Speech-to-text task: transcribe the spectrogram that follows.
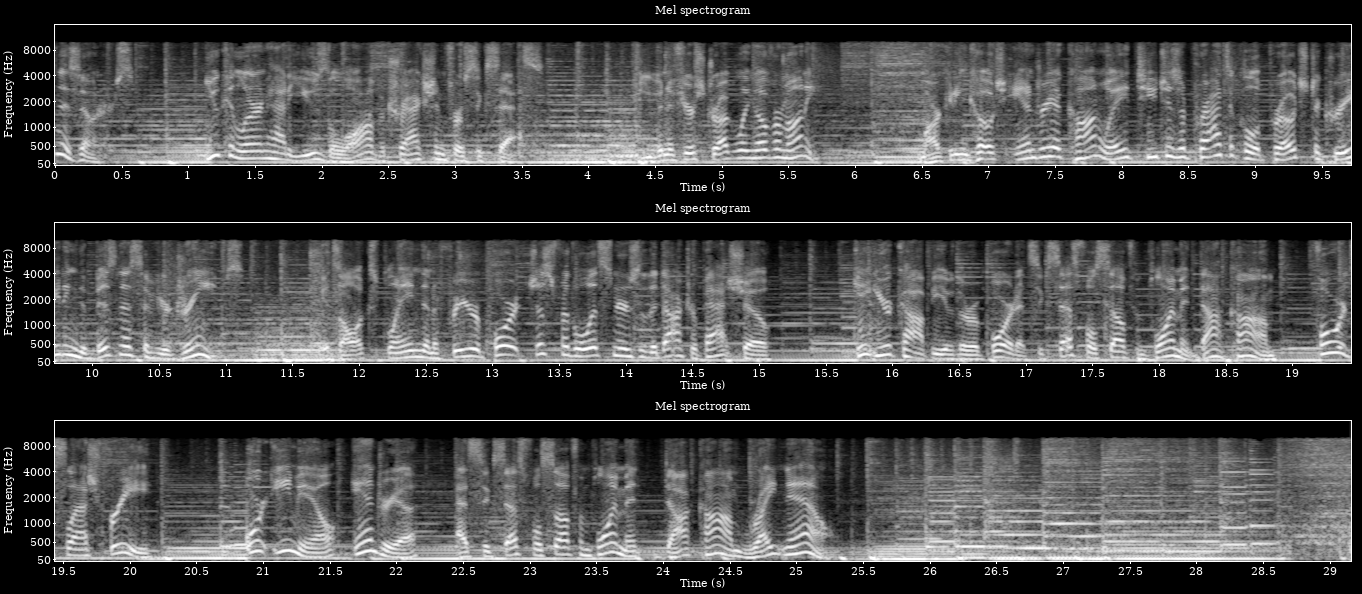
Business owners, you can learn how to use the law of attraction for success, even if you're struggling over money. Marketing coach Andrea Conway teaches a practical approach to creating the business of your dreams. It's all explained in a free report just for the listeners of the Dr. Pat Show. Get your copy of the report at successfulselfemployment.com forward slash free or email Andrea at successfulselfemployment.com right now.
